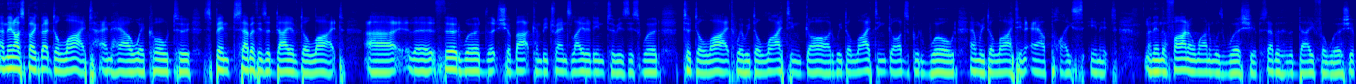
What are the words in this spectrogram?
And then I spoke about delight and how we're called to spend Sabbath is a day of delight. Uh, the third word that Shabbat can be translated into is this word to delight, where we delight in God, we delight in God's good world, and we delight in our place in it. And then the final one was worship. Sabbath is a day for worship.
